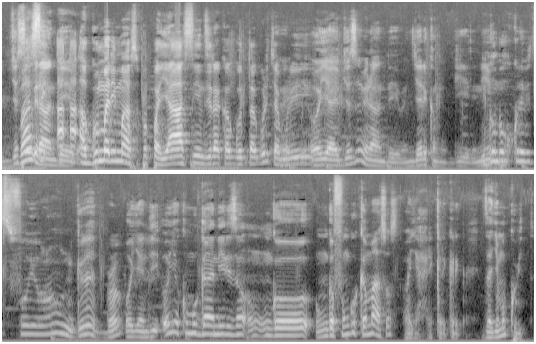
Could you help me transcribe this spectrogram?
ibyo se birandeba. a- agume ari maso. Papa yasinzira akaguta gutya muri oya ibyo se birandeba. Njye reka nkubwire. Ni igomba kukureba it's for your own good bro. Oya ndi oya kumuganiriza ngo ngo afunguke amaso. Oya reka reka reka. Nzajya mukubita.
